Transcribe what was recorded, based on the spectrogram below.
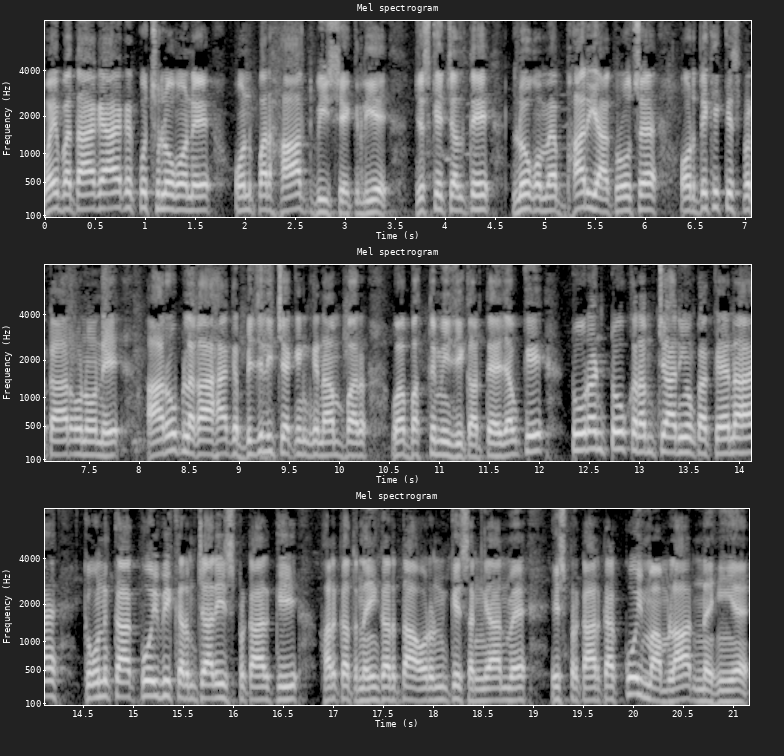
वहीं बताया गया है कि कुछ लोगों ने उन पर हाथ भी सेक लिए, जिसके चलते लोगों में भारी आक्रोश है। और देखिए किस प्रकार उन्होंने आरोप लगाया है कि बिजली चेकिंग के नाम पर वह बदतमीजी करते हैं। जबकि टोरंटो कर्मचारियों का कहना है कि उनका कोई भी कर्मचारी इस प्रकार की हरकत नहीं करता और उनके संज्ञान में इस प्रकार का कोई मामला नहीं है।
